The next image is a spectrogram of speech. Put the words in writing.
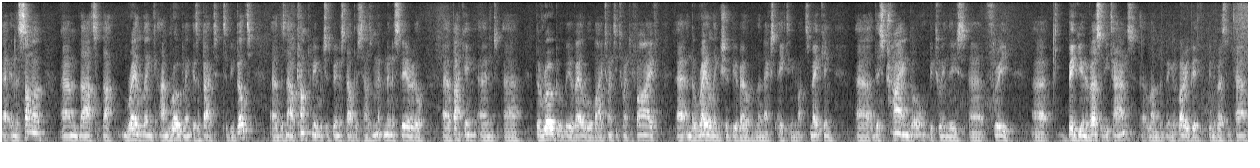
uh, in the summer um, that that rail link and road link is about to be built. Uh, there's now a company which has been established, has ministerial backing, and the road will be available by 2025 uh, and the rail link should be available in the next 18 months, making uh, this triangle between these uh, three uh, big university towns, uh, London being a very big university town,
